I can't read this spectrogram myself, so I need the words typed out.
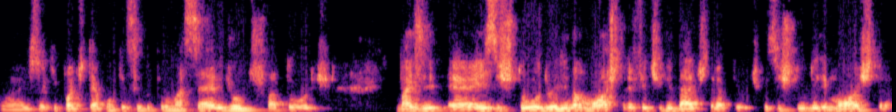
né? Isso aqui pode ter acontecido por uma série de outros fatores. Mas é, esse estudo ele não mostra efetividade terapêutica. Esse estudo ele mostra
